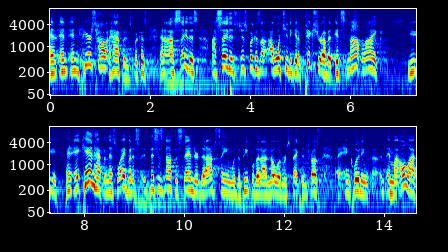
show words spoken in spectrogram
And, and, and here's how it happens because, and I say this, I say this just because I, I want you to get a picture of it. It's not like, you, and it can happen this way, but this is not the standard that I've seen with the people that I know and respect and trust, uh, including uh, in my own life.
